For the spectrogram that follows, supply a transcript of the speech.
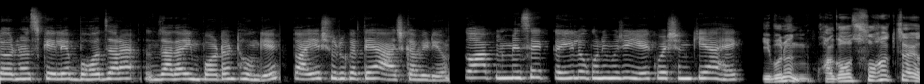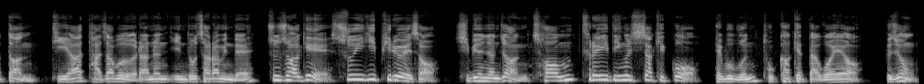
लर्नर्स के लिए बहुत ज़्यादा ज़्यादा इम्पोर्टेंट होंगे तो आइए शुरू करते हैं आज का वीडियो तो आप में से कई लोगों ने मुझे ये क्वेश्चन किया है 이분은 과거 수학자였던 디아 다자브라는 인도 사람인데 순수하게 수익이 필요해서 10여 년 전 처음 트레이딩을 시작했고 대부분 독학했다고 해요. 그중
